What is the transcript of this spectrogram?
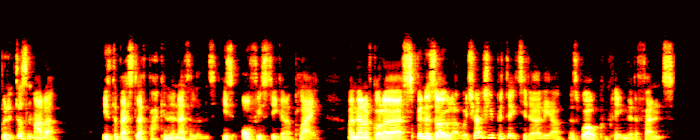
but it doesn't matter. He's the best left back in the Netherlands. He's obviously going to play. And then I've got a Spinazzola, which I actually predicted earlier as well, completing the defence.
